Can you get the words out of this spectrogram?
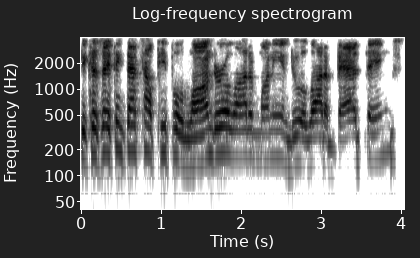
because I think that's how people launder a lot of money and do a lot of bad things.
